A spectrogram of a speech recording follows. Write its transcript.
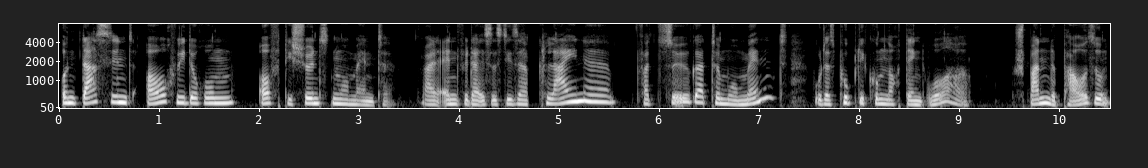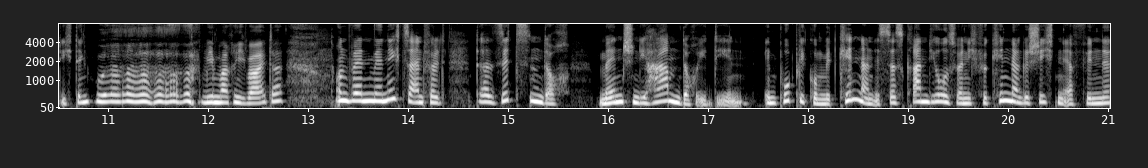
Und das sind auch wiederum oft die schönsten Momente Weil entweder ist es dieser kleine, verzögerte Moment, wo das Publikum noch denkt, oh, spannende Pause und ich denke, wie mache ich weiter? Und wenn mir nichts einfällt, da sitzen doch Menschen, die haben doch Ideen. Im Publikum mit Kindern ist das grandios, wenn ich für Kinder Geschichten erfinde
